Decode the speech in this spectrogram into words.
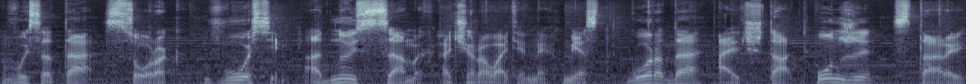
высота 48. Одно из самых очаровательных мест города Альтштадт, он же Старый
